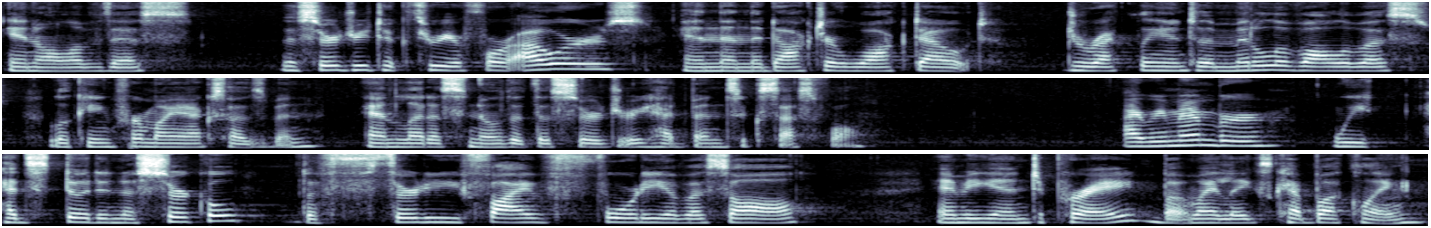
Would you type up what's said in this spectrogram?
in all of this. The surgery took three or four hours, and then the doctor walked out directly into the middle of all of us looking for my ex husband and let us know that the surgery had been successful. I remember we had stood in a circle, the 35, 40 of us all, and began to pray, but my legs kept buckling.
